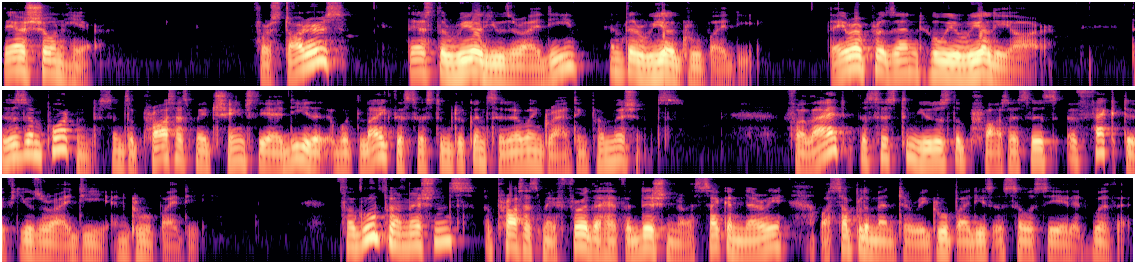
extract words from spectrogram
They are shown here. For starters, there's the real user ID and the real group ID. They represent who we really are. This is important, since a process may change the ID that it would like the system to consider when granting permissions. For that, the system uses the process's effective user ID and group ID. For group permissions, a process may further have additional, secondary, or supplementary group IDs associated with it.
